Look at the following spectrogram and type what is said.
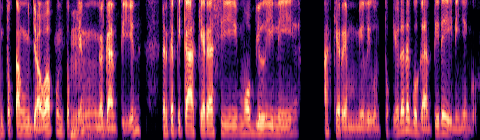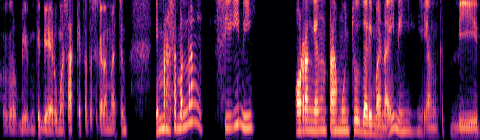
Untuk tanggung jawab, untuk Hmm. yang ngegantiin. Dan ketika akhirnya si mobil ini akhirnya memilih untuk ya udah gue ganti deh ininya gua, mungkin biaya rumah sakit atau segala macam ya merasa menang si ini orang yang entah muncul dari mana ini yang di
